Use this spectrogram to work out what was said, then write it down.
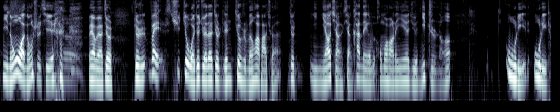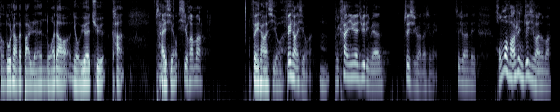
你侬我侬时期，嗯 没有没有，就是就是为去就我就觉得就人就是文化霸权，就你你要想想看那个红磨坊的音乐剧，你只能物理物理程度上的把人挪到纽约去看才行，喜欢吗？非常喜欢。非常喜欢。嗯，你看音乐剧里面最喜欢的是哪个？最喜欢的《红磨坊》是你最喜欢的吗？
